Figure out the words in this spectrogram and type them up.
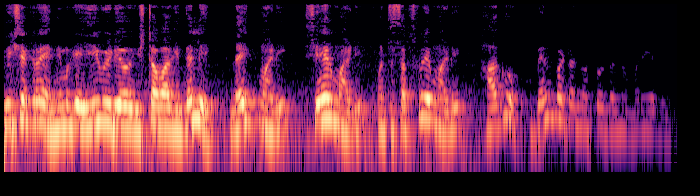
ವೀಕ್ಷಕರೇ, ನಿಮಗೆ ಈ ವಿಡಿಯೋ ಇಷ್ಟವಾಗಿದ್ದಲ್ಲಿ ಲೈಕ್ ಮಾಡಿ, ಶೇರ್ ಮಾಡಿ ಮತ್ತು ಸಬ್ಸ್ಕ್ರೈಬ್ ಮಾಡಿ ಹಾಗೂ ಬೆಲ್ ಬಟನ್ ಒತ್ತೋದನ್ನು ಮರೆಯಬೇಡಿ.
